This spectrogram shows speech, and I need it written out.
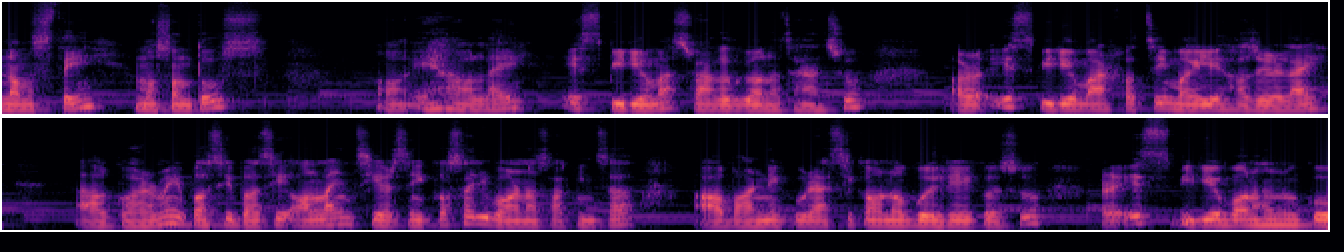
नमस्ते म सन्तोष। यहाँहरूलाई यस भिडियोमा स्वागत गर्न चाहन्छु। र यस भिडियो मार्फत चाहिँ मैले हजुरलाई घरमै बसी बसी अनलाइन सेयर चाहिँ कसरी बढ्न सकिन्छ भन्ने कुरा सिकाउन गइरहेको छु। र यस भिडियो बनाउनुको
